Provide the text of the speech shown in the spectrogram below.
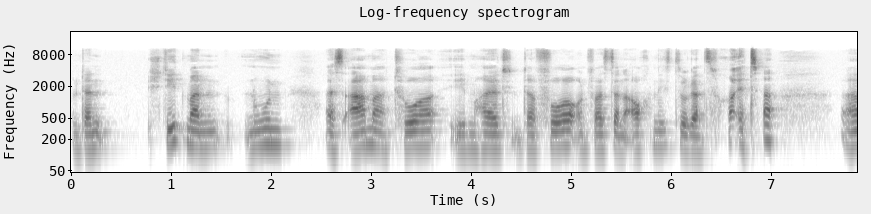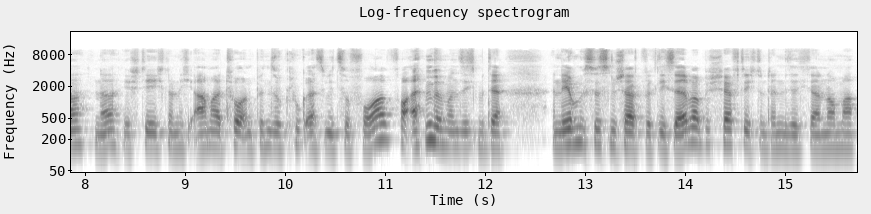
und dann steht man nun als armer Tor eben halt davor und weiß dann auch nicht so ganz weiter. Ah, ne, hier stehe ich noch nicht armer Tor und bin so klug als wie zuvor. Vor allem, wenn man sich mit der Ernährungswissenschaft wirklich selber beschäftigt und dann sich da nochmal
